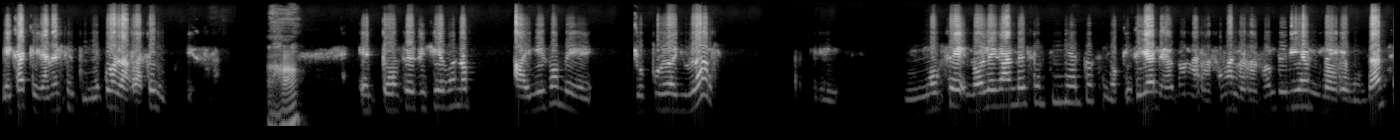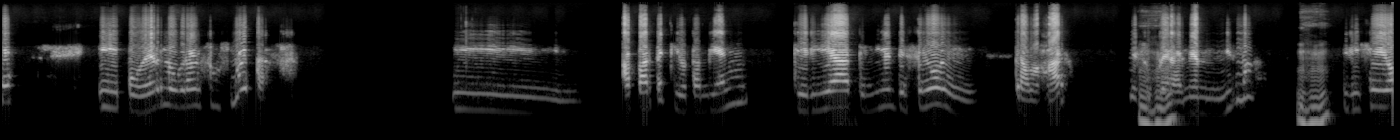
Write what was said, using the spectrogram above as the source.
deja que gane el sentimiento de la razón. Ajá. Entonces dije, bueno, ahí es donde yo puedo ayudar. Eh, no sé, no le gane el sentimiento, sino que siga le dando la razón a la razón de Dios y la redundancia y poder lograr sus metas. Y aparte que yo también quería, tenía el deseo de trabajar, de superarme a mí misma. Y dije yo,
